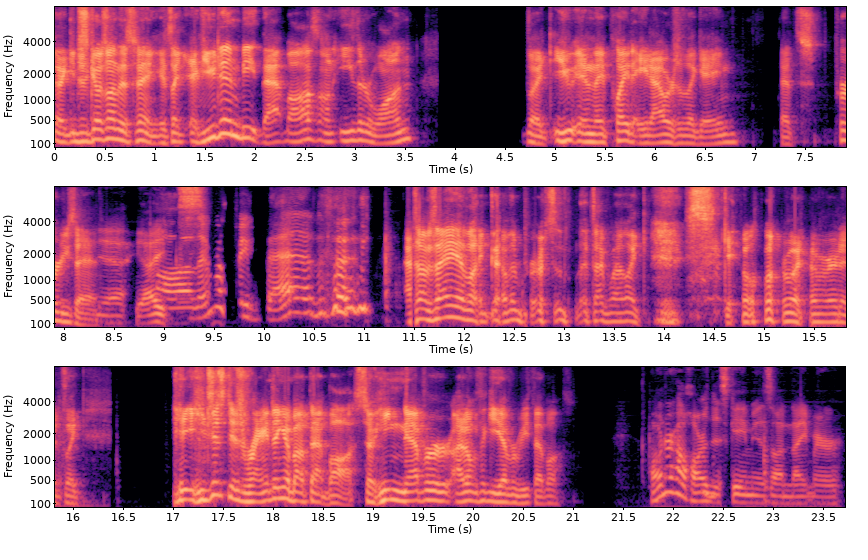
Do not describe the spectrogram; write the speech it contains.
like it just goes on this thing. It's like if you didn't beat that boss on either one, like you and they played eight hours of the game, that's pretty sad. Yeah, yikes. Oh, they must be bad. That's what I'm saying. Like the other person, they talk about like skill or whatever, and it's like he, he just is ranting about that boss. So he never. I don't think he ever beat that boss. I wonder how hard this game is on Nightmare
